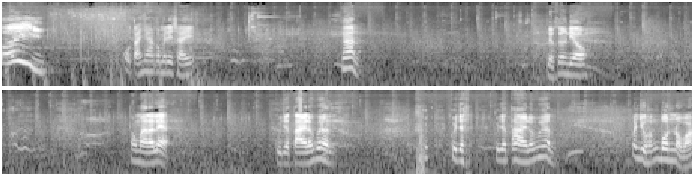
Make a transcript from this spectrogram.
เอ้ย โอ้ตายยากก็ไม่ได้ใช้ เพื่อน เหลือเครื่องเดียว ต้องมาแล้วแหละ กูจะตายแล้วเพื่อน กูจะ กูจะตายแล้วเพื่อน มันอยู่ข้างบนเหรอวะ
